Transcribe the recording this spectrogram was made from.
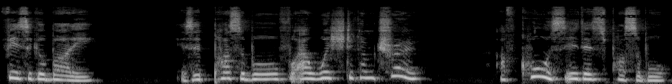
physical body. Is it possible for our wish to come true? Of course it is possible.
